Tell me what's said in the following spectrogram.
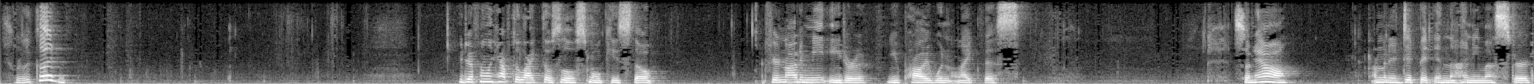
It's really good. You definitely have to like those little smokies though. If you're not a meat eater, you probably wouldn't like this. So now I'm going to dip it in the honey mustard.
